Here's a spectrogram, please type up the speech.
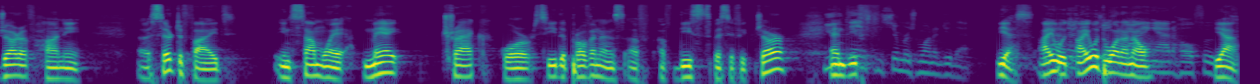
jar of honey uh, certified in some way? May I track or see the provenance of, of this specific jar?" You and if consumers want to do that? yes, I would, I would want to know. At Whole Foods. Yeah.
